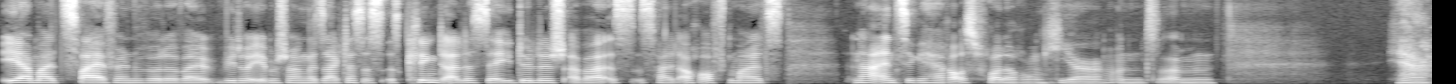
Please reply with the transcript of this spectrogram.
eher mal zweifeln würde, weil, wie du eben schon gesagt hast, es, es klingt alles sehr idyllisch, aber es ist halt auch oftmals eine einzige Herausforderung hier. Und ähm, ja,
